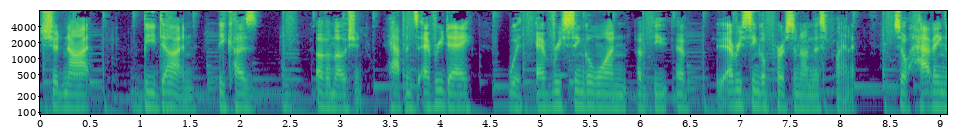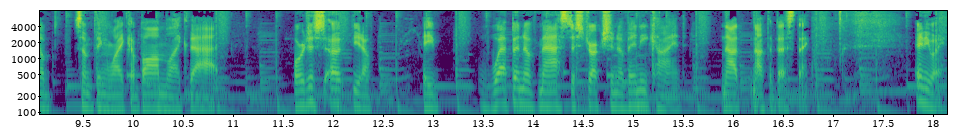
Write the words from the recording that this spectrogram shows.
should not be done because of emotion. It happens every day with every single one of the of every single person on this planet. So having a something like a bomb like that, or just a you know a weapon of mass destruction of any kind, not not the best thing. Anyway,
